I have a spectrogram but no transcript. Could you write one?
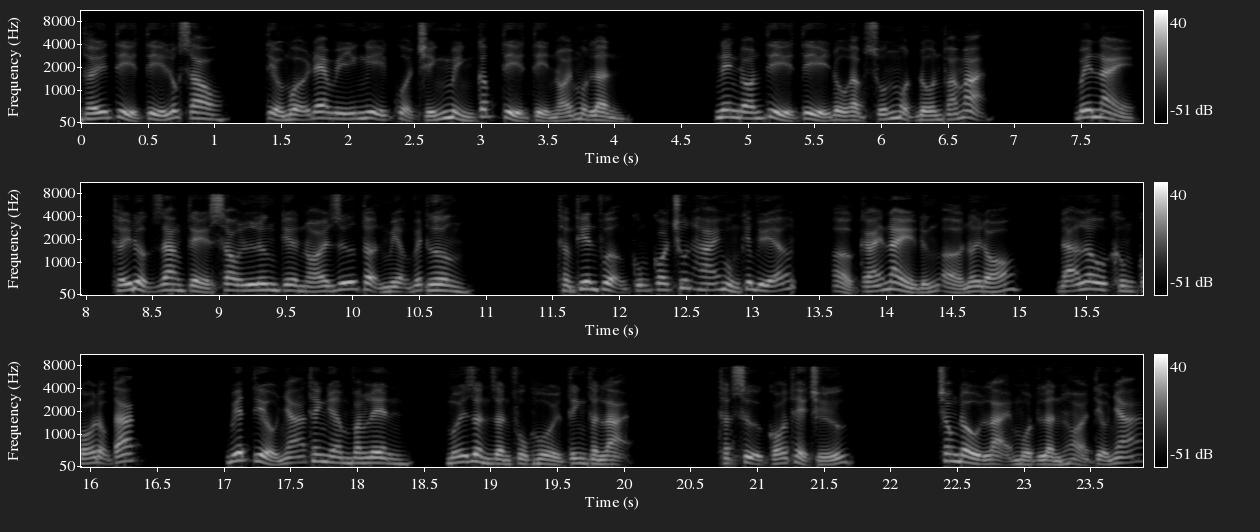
thấy tỷ tỷ lúc sau, tiểu muội đem ý nghĩ của chính mình cấp tỷ tỷ nói một lần. Nên đón tỷ tỷ đổ ập xuống một đốn phá mạng. Bên này, thấy được Giang Tề sau lưng kia nói giữ tận miệng vết thương. Thẩm Thiên Phượng cũng có chút hái hùng khiếp vía, ở cái này đứng ở nơi đó, đã lâu không có động tác. Biết tiểu nhã thanh âm vang lên, mới dần dần phục hồi tinh thần lại. Thật sự có thể chứ? Trong đầu lại một lần hỏi tiểu nhã.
